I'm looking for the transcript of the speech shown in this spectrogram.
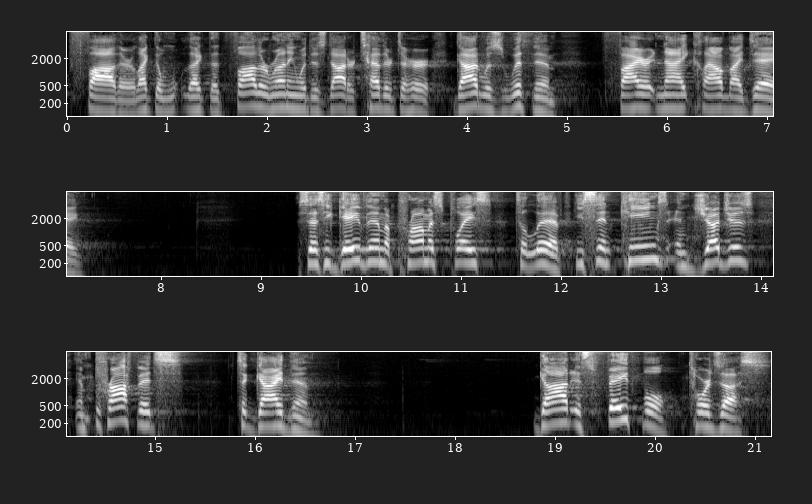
father, like the, like the father running with his daughter tethered to her. God was with them, fire at night, cloud by day. It says he gave them a promised place to live. He sent kings and judges and prophets to guide them. God is faithful towards us.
